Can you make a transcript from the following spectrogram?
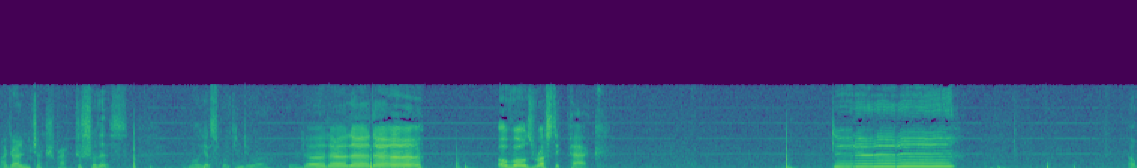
I got a new texture pack just for this. Well, yes, we can do a da da da da. Ovo's rustic pack. Oh,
